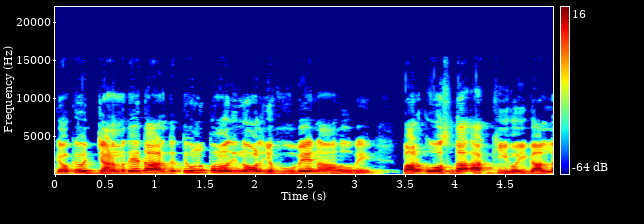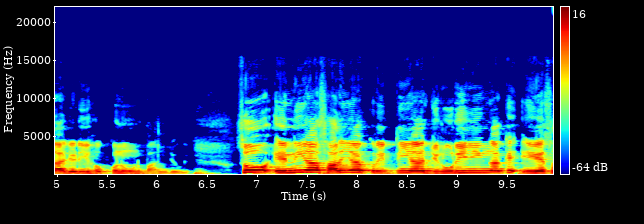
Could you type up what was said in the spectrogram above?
ਕਿਉਂਕਿ ਉਹ ਜਨਮ ਦੇ ਆਧਾਰ ਦੇ ਉੱਤੇ ਉਹਨੂੰ ਭਾਵੇਂ ਦੀ ਨੌਲੇਜ ਹੋਵੇ ਨਾ ਹੋਵੇ, ਪਰ ਉਸ ਦਾ ਆਖੀ ਹੋਈ ਗੱਲ ਆ ਜਿਹੜੀ ਉਹ ਕਾਨੂੰਨ ਬਣ ਜੂਗੀ। ਸੋ ਇੰਨੀਆਂ ਸਾਰੀਆਂ ਕੁਰੀਤੀਆਂ ਜ਼ਰੂਰੀ ਨਹੀਂਗਾ ਕਿ ਇਸ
